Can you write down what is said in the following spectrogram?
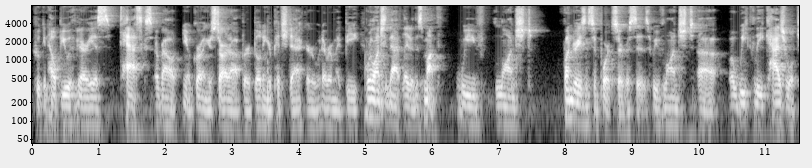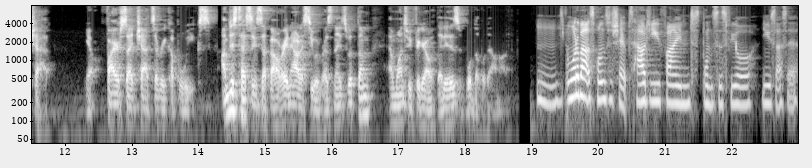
who can help you with various tasks about you know growing your startup or building your pitch deck or whatever it might be. We're launching that later this month we've launched fundraising support services we've launched uh, a weekly casual chat you know fireside chats every couple weeks i'm just testing stuff out right now to see what resonates with them and once we figure out what that is we'll double down on it mm. and what about sponsorships how do you find sponsors for your newsletter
